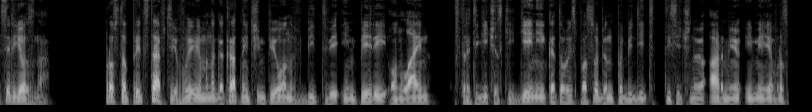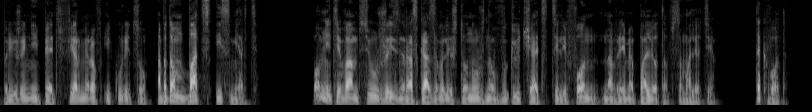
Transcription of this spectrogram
серьезно. Просто представьте, вы многократный чемпион в битве империй онлайн, стратегический гений, который способен победить тысячную армию, имея в распоряжении пять фермеров и курицу, а потом бац и смерть. Помните, вам всю жизнь рассказывали, что нужно выключать телефон на время полета в самолете? Так вот,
